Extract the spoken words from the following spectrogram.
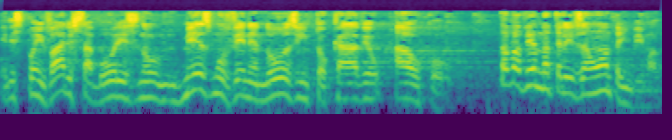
eles põem vários sabores no mesmo venenoso, intocável álcool. Estava vendo na televisão ontem, Bimala,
